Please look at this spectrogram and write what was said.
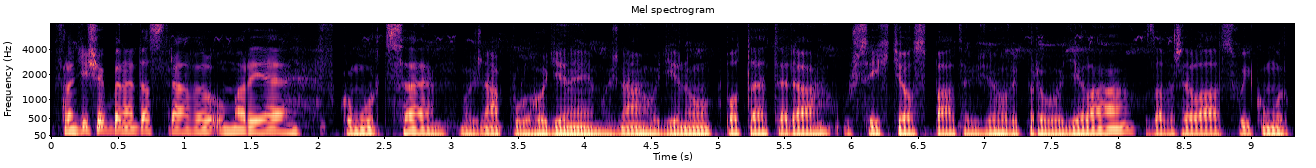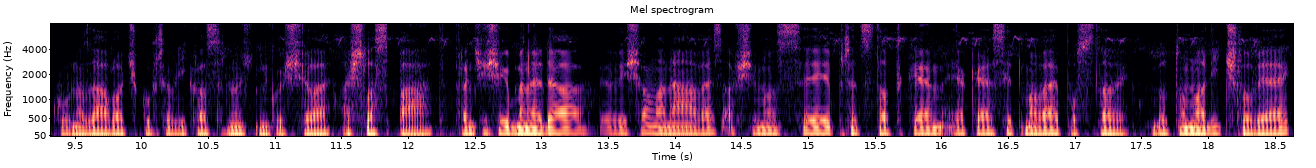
František Beneda strávil u Marie v komůrce možná půl hodiny, možná hodinu. Poté teda už se jí chtělo spát, takže ho vyprovodila, zavřela svou komůrku na závlačku, převlíkla srnoční košile a šla spát. František Beneda vyšel na náves a všiml si před statkem jakési tmavé postavy. Byl to mladý člověk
